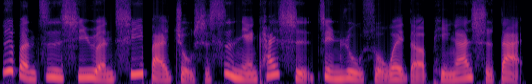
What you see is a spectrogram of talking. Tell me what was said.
日本自西元七百九十四年开始进入所谓的平安时代。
